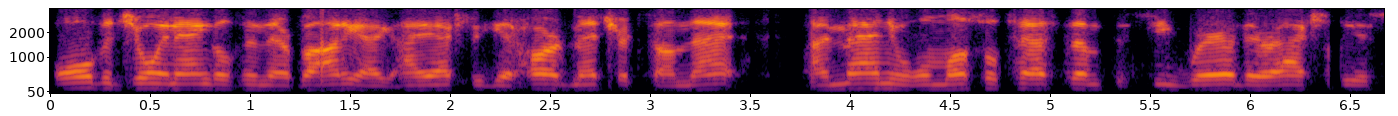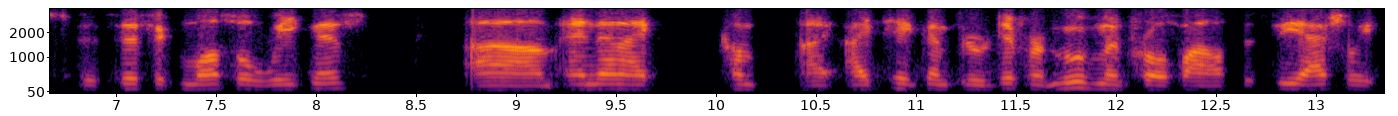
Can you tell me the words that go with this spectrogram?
all the joint angles in their body. I, I actually get hard metrics on that. I manual muscle test them to see where there actually is specific muscle weakness, um, and then I, com- I I take them through different movement profiles to see actually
